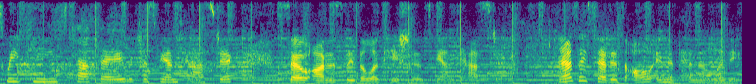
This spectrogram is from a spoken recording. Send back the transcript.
Sweet Peas Cafe, which is fantastic. So honestly, the location is fantastic. And as I said, it's all independent living.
